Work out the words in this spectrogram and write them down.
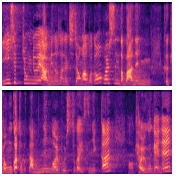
20종류의 아미노산을 지정하고도 훨씬 더 많은 그 경우가 더 남는 걸 볼 수가 있으니까 어, 결국에는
